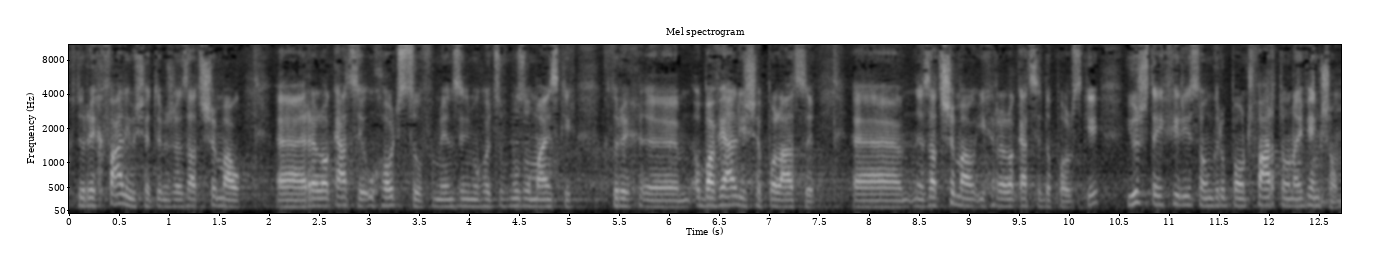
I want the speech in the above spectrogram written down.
który chwalił się tym, że zatrzymał relokację uchodźców, między innymi uchodźców muzułmańskich, których e, obawiali się Polacy, e, zatrzymał ich relokację do Polski. Już w tej chwili są grupą czwartą największą.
